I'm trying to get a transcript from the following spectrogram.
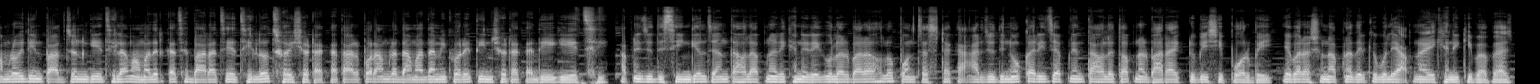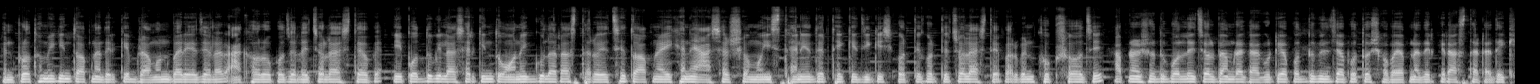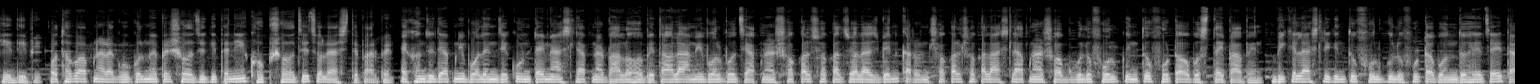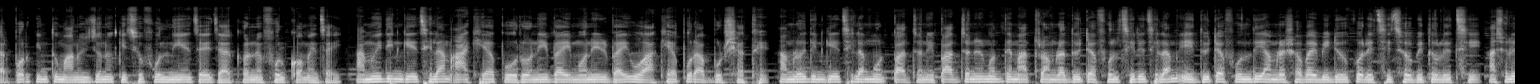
আমরা ওই দিন পাঁচজন গিয়েছিলাম, আমাদের কাছে ভাড়া চেয়েছিল ছয়শো টাকা, তারপর আমরা দামাদামি করে তিনশো টাকা দিয়ে গিয়েছি। আপনি যদি সিঙ্গেল যান, তাহলে আপনার এখানে রেগুলার ভাড়া হলো পঞ্চাশ টাকা, আর যদি নৌকা রিজার্ভ নেন, তাহলে তো আপনার ভাড়া একটু বেশি পড়বেই। এবার আসুন আপনাদেরকে বলি, আপনারা এখানে কীভাবে আসবেন? প্রথমে কিন্তু আপনাদেরকে ব্রাহ্মণবাড়িয়া জেলার আখাউড়া উপজেলায় চলে আসতে হবে। এই পদ্মবিল আসার কিন্তু অনেকগুলো রাস্তা রয়েছে, তো আপনার এখানে আসার সময় স্থানীয়দের থেকে জিজ্ঞেস করতে করতে চলে আসতে পারবেন খুব সহজে। আপনারা শুধু বললেই চলবে, আমরা গাগুটিয়া পদ্মবিল যাব, তো সবাই আপনাদেরকে রাস্তাটা দেখিয়ে দিবে। অথবা আপনারা গুগল ম্যাপের সহযোগিতা নিয়ে খুব সহজে চলে আসতে পারবেন। এখন যদি আপনি বলেন যে কোন টাইমে আসলে আপনার ভালো হবে, তাহলে আমি বলব যে আপনার সকাল সকাল চলে আসবেন, কারণ সকাল সকাল আসলে আপনার সবগুলো ফুল কিন্তু ফোটা অবস্থায় পাবেন। বিকেলে আসলে কিন্তু ফুলগুলো ফোটা বন্ধ হয়ে যায়, তারপর কিন্তু মানুষজনও কিছু ফুল নিয়ে যায়, যার কারণে ফুল কমে যায়। আমি ওই দিন গিয়েছিলাম আখিয়াপুর, রনি ভাই, মনির ভাই ও আখিয়াপুর আব্বুর সাথে। আমরা ওই দিন গিয়েছিলাম মোট পাঁচজন। এই পাঁচজনের মধ্যে মাত্র আমরা দুইটা ফুল ছিঁড়েছিলাম। এই দুইটা ফুল দিয়ে আমরা সবাই ভিডিও করেছি, ছবি তুলেছি। আসলে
